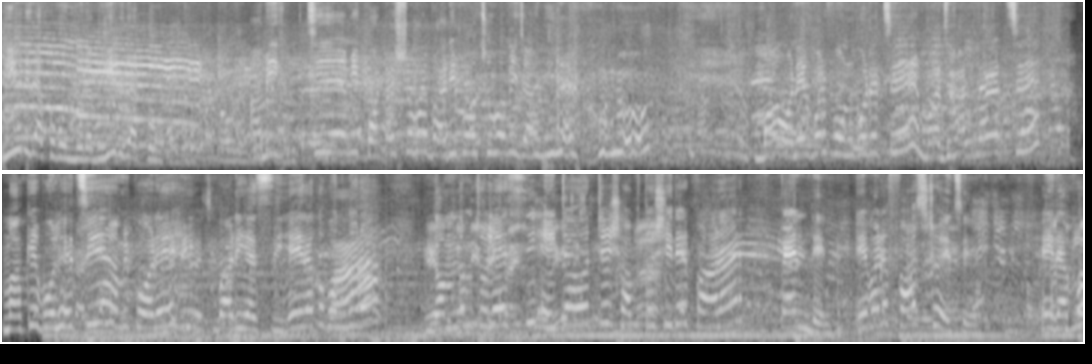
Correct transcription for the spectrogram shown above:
ভিড় দেখো বন্ধুরা ভিড় দেখো। আমি যে আমি কটার সময় বাড়ি পৌঁছবো আমি জানি না এখনও। মা অনেকবার ফোন করেছে মা ঝাল লাগাচ্ছে। মাকে বলেছি আমি পরে বাড়ি আসছি। এই দেখো বন্ধুরা দমদম চলে এসেছি। এইটা হচ্ছে সপ্তশীদের পাড়ার প্যান্ডেল। এবারে ফার্স্ট হয়েছে। এই দেখো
